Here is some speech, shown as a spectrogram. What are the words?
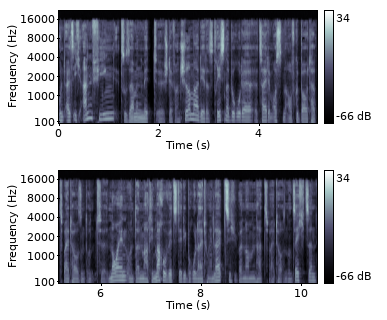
Und als ich anfing, zusammen mit äh, Stefan Schirmer, der das Dresdner Büro der Zeit im Osten aufgebaut hat, 2009, und dann Martin Machowitz, der die Büroleitung in Leipzig übernommen hat, 2016,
